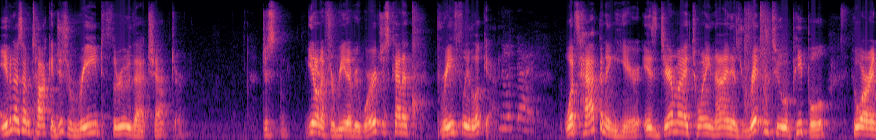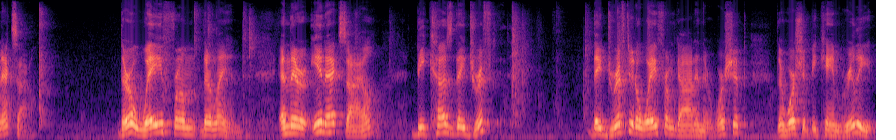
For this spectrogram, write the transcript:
even as I'm talking, just read through that chapter. Just, you don't have to read every word, just kind of briefly look at it. What's happening here is Jeremiah 29 is written to a people who are in exile. They're away from their land, and they're in exile because they drifted. They drifted away from God in their worship. Their worship became really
